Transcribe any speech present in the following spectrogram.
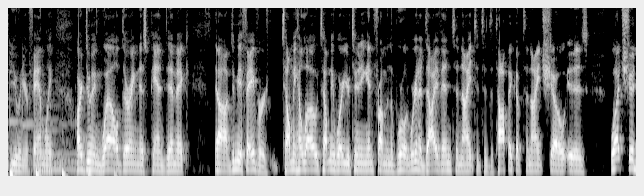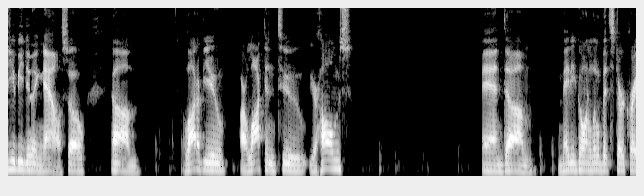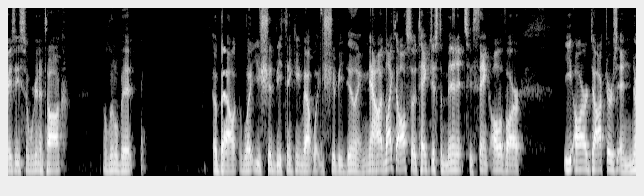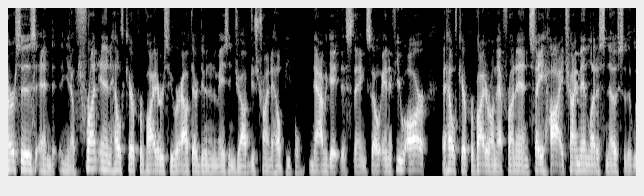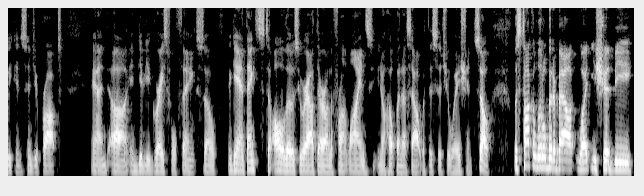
Hope you and your family are doing well during this pandemic. Uh, do me a favor, tell me hello, tell me where you're tuning in from in the world. We're going to dive in tonight to, to the topic of tonight's show is what should you be doing now? So, um, a lot of you are locked into your homes and um, maybe going a little bit stir crazy. So, we're going to talk a little bit about what you should be thinking about, what you should be doing. Now, I'd like to also take just a minute to thank all of our ER doctors and nurses and you know front end healthcare providers who are out there doing an amazing job just trying to help people navigate this thing. So, and if you are a healthcare provider on that front end, say hi, chime in, let us know so that we can send you props and uh, and give you graceful thanks. So again, thanks to all of those who are out there on the front lines, you know, helping us out with this situation. So let's talk a little bit about what you should be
